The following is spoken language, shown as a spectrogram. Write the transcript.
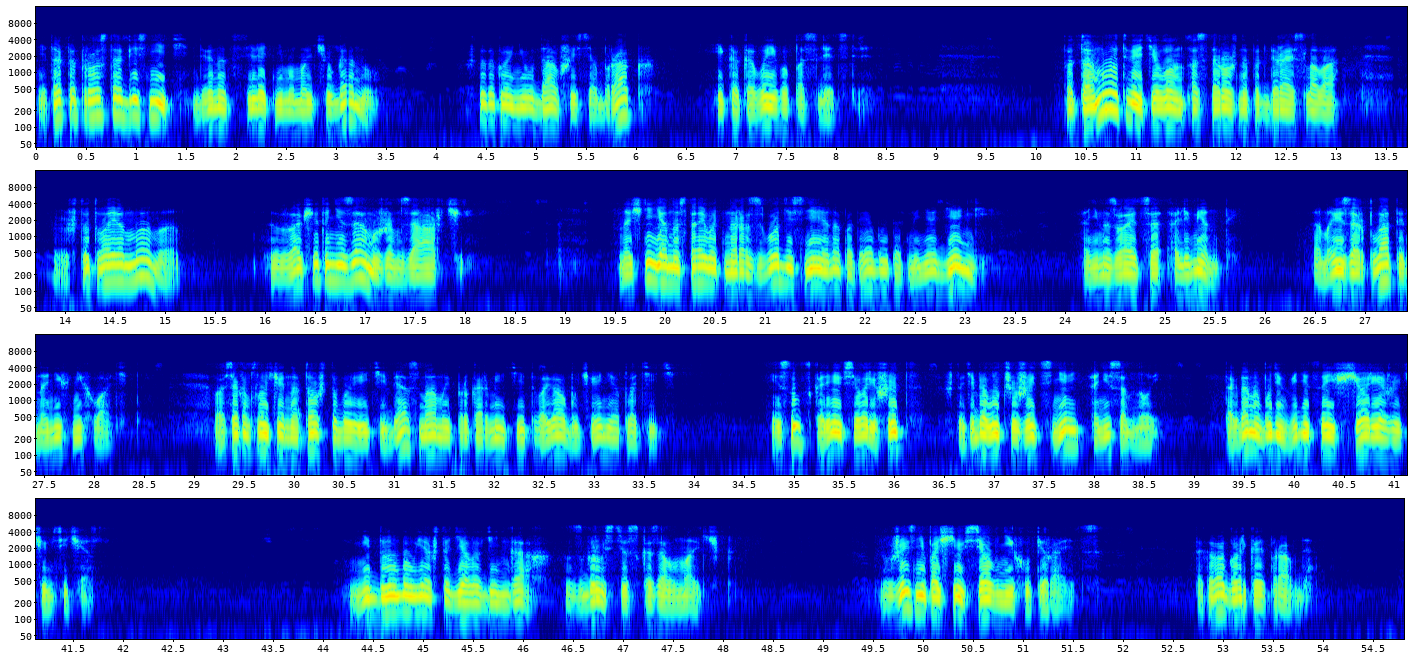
Не так-то просто объяснить двенадцатилетнему мальчугану, что такое неудавшийся брак и каковы его последствия. Потому, ответил он, осторожно подбирая слова, что твоя мама вообще-то не замужем за Арчи. Начни я настаивать на разводе, с ней она потребует от меня деньги. Они называются алименты. А моей зарплаты на них не хватит. Во всяком случае, на то, чтобы и тебя с мамой прокормить, и твое обучение оплатить. И суд, скорее всего, решит, что тебе лучше жить с ней, а не со мной. Тогда мы будем видеться еще реже, чем сейчас. Не думал я, что дело в деньгах, с грустью сказал мальчик. В жизни почти все в них упирается. Такова горькая правда.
